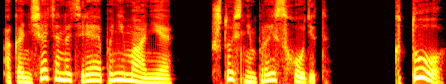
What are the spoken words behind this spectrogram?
окончательно теряя понимание, что с ним происходит. Кто?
